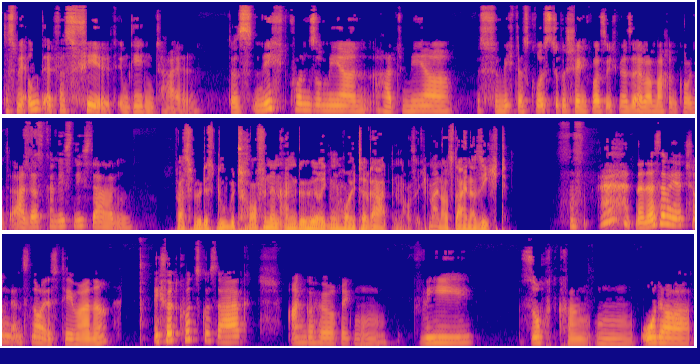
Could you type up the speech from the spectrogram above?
dass mir irgendetwas fehlt. Im Gegenteil. Das Nicht-Konsumieren hat mir ist für mich das größte Geschenk, was ich mir selber machen konnte. Anders kann ich es nicht sagen. Was würdest du betroffenen Angehörigen heute raten? Also ich meine aus deiner Sicht. Na, das ist aber jetzt schon ein ganz neues Thema, ne? Ich würde kurz gesagt Angehörigen wie Suchtkranken oder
